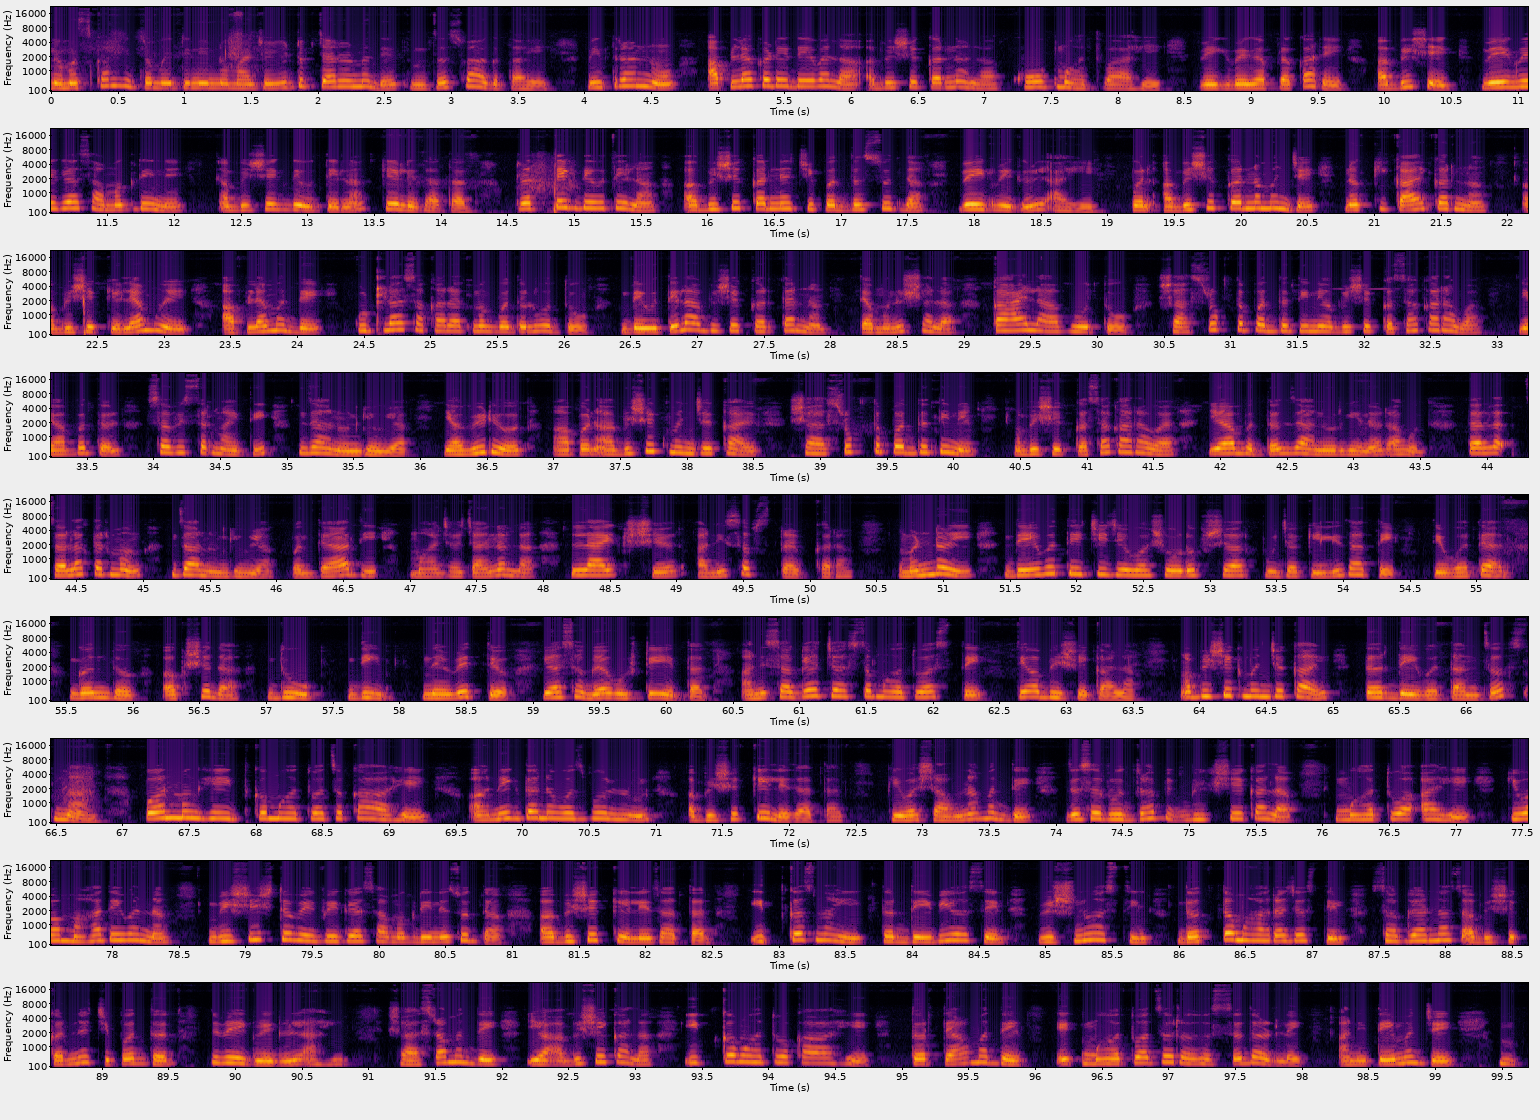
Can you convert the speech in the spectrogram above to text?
नमस्कार मित्रमैत्रिणींनो माझ्या यूट्यूब चॅनलमध्ये तुमचं स्वागत आहे. मित्रांनो आपल्याकडे देवाला अभिषेक करण्याला खूप महत्त्व आहे. वेगवेगळ्या प्रकारे अभिषेक वेगवेगळ्या सामग्रीने अभिषेक देवतेला केले जातात. प्रत्येक देवतेला अभिषेक करण्याची पद्धतसुद्धा वेगवेगळी आहे. पण अभिषेक करणं म्हणजे नक्की काय करणं? अभिषेक केल्यामुळे आपल्यामध्ये कुठला सकारात्मक बदल होतो? देवतेला अभिषेक करताना त्या मनुष्याला काय लाभ होतो? शास्त्रोक्त पद्धतीने अभिषेक कसा करावा? याबद्दल सविस्तर माहिती जाणून घेऊया. या व्हिडिओत आपण अभिषेक म्हणजे काय शास्त्रोक्त पद्धतीने अभिषेक कसा करावा याबद्दल जाणून घेणार आहोत. चला चला तर मग जाणून घेऊया. पण त्याआधी माझ्या चॅनलला लाईक शेअर आणि सबस्क्राईब करा. मंडळी देवतेची जेव्हा षोडोपचार पूजा केली जाते तेव्हा त्यात गंध अक्षदा धूप दीप नैवेद्य या सगळ्या गोष्टी येतात. आणि सगळ्यात जास्त महत्त्व असते ते अभिषेकाला. अभिषेक म्हणजे काय? तर देवतांचं स्नान. पण मग हे इतकं महत्त्वाचं का आहे? अनेकदा नवस बोलून अभिषेक केले जातात. किंवा श्रावणामध्ये जसं रुद्राभिषेकाला महत्त्व आहे किंवा महादेवांना विशिष्ट वेगवेगळ्या सामग्रीने सुद्धा अभिषेक केले जातात. इतकंच नाही तर देवी असेल विष्णू असतील दत्त महाराज असतील सगळ्यांनाच अभिषेक करण्याची पद्धत वेगवेगळी आहे. शास्त्रामध्ये या अभिषेकाला इतकं महत्त्व का आहे? तर त्यामध्ये एक महत्त्वाचं रहस्य दडलंय आणि ते म्हणजे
